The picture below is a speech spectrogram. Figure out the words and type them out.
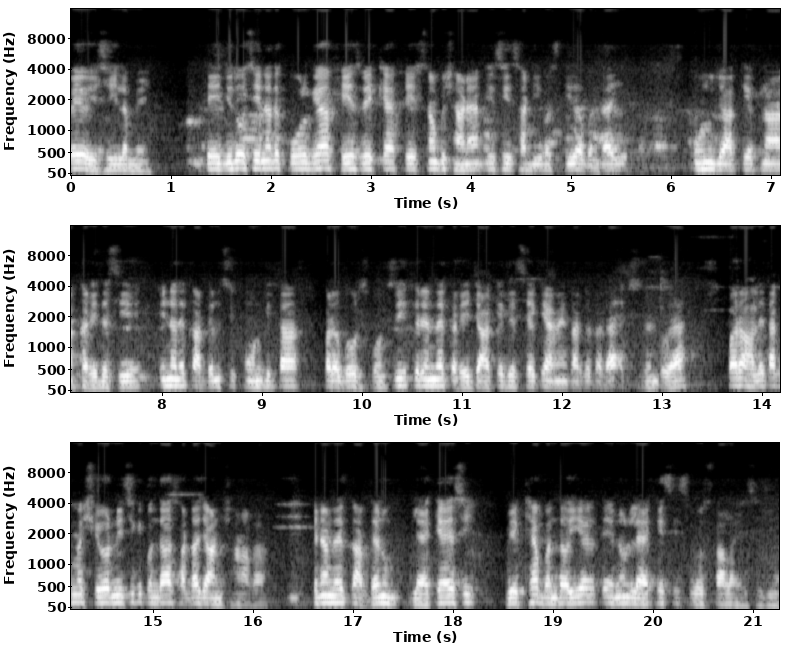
ਪਏ ਹੋਏ ਸੀ ਲੰਮੇ। ਤੇ ਜਦੋਂ ਅਸੀਂ ਇਹਨਾਂ ਦੇ ਕੋਲ ਗਿਆ ਫੇਸ ਵੇਖਿਆ ਫੇਸ ਨਾਲ ਪਛਾਣਿਆ ਕਿ ਅਸੀਂ ਸਾਡੀ ਬਸਤੀ ਦਾ ਬੰਦਾ ਜੀ। ਉਹਨੂੰ ਜਾ ਕੇ ਆਪਣਾ ਘਰੇ ਦੱਸੀਏ। ਇਹਨਾਂ ਦੇ ਘਰਦਿਆਂ ਨੂੰ ਅਸੀਂ ਫੋਨ ਕੀਤਾ ਪਰ ਅੱਗੋਂ ਰਿਸਪੌਂਸ ਨਹੀਂ। ਫਿਰ ਇਹਨਾਂ ਦੇ ਘਰੇ ਜਾ ਕੇ ਦੱਸਿਆ ਕਿ ਐਵੇਂ ਕਰਕੇ ਤੁਹਾਡਾ ਐਕਸੀਡੈਂਟ ਹੋਇਆ। ਪਰ ਹਾਲੇ ਤੱਕ ਮੈਂ ਸ਼ੋਰ ਨਹੀਂ ਸੀ ਕਿ ਬੰਦਾ ਸਾਡਾ ਜਾਣ ਪਛਾਣ ਵਾਲਾ। ਇਹਨਾਂ ਦੇ ਘਰਦਿਆਂ ਨੂੰ ਲੈ ਕੇ ਆਏ ਸੀ। ਵੇਖਿਆ ਬੰਦਾ ਹੋਈ ਹੈ ਤੇ ਇਹਨਾਂ ਨੂੰ ਲੈ ਕੇ ਸਿਵਲ ਹਸਪਤਾਲ ਆਏ ਸੀ ਜੀ।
